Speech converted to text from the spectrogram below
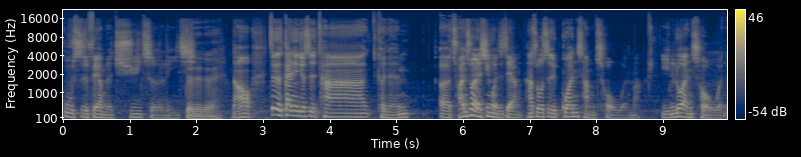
故事非常的曲折离奇。对对对。然后这个概念就是她可能呃传出来的新闻是这样，他说是官场丑闻嘛。淫乱丑闻，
